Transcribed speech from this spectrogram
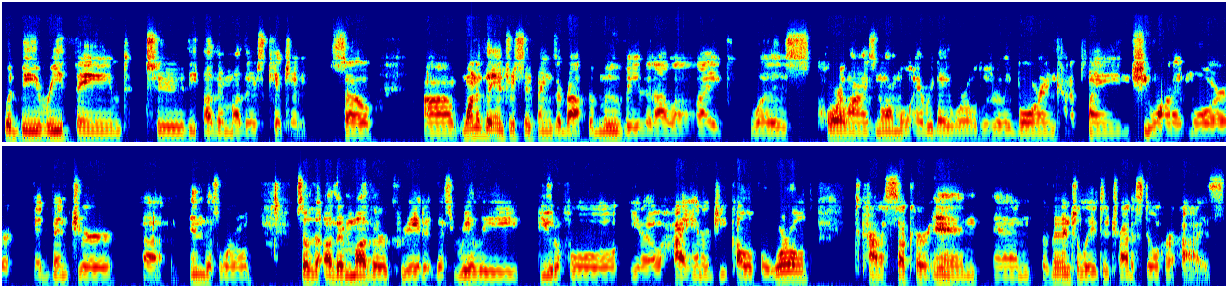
would be rethemed to the other mother's kitchen. So uh, one of the interesting things about the movie that I like was Coraline's normal everyday world was really boring, kind of plain. She wanted more adventure uh, in this world. So the other mother created this really beautiful, you know, high energy, colorful world to kind of suck her in and eventually to try to steal her eyes.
